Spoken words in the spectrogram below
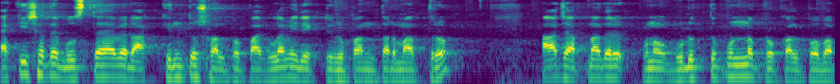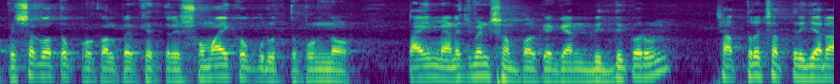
একই সাথে বুঝতে হবে, রাগ কিন্তু স্বল্প পাগলামির একটি রূপান্তর মাত্র। আজ আপনাদের কোনো গুরুত্বপূর্ণ প্রকল্প বা পেশাগত প্রকল্পের ক্ষেত্রে সময় খুব গুরুত্বপূর্ণ। টাইম ম্যানেজমেন্ট সম্পর্কে জ্ঞান বৃদ্ধি করুন। ছাত্রছাত্রী যারা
